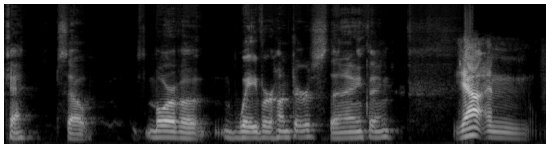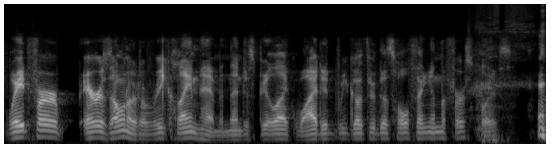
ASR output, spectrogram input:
Okay, so more of a waiver hunters than anything. Yeah, and wait for Arizona to reclaim him and then just be like, why did we go through this whole thing in the first place?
